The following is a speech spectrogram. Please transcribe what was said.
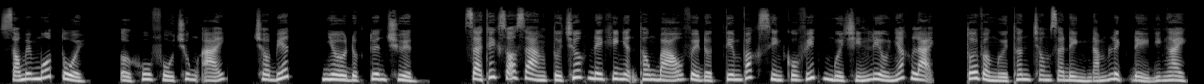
61 tuổi, ở khu phố Trung Ái, cho biết nhờ được tuyên truyền, giải thích rõ ràng từ trước nên khi nhận thông báo về đợt tiêm vaccine COVID-19 liều nhắc lại, tôi và người thân trong gia đình nắm lịch để đi ngay.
